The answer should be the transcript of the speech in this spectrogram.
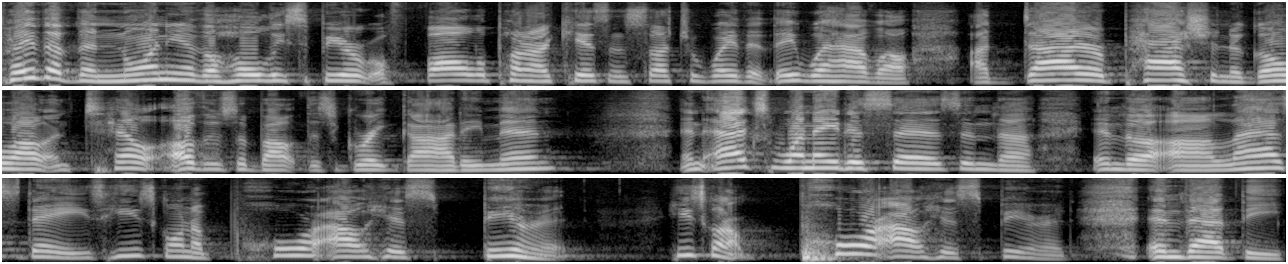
Pray that the anointing of the Holy Spirit will fall upon our kids in such a way that they will have a, a dire passion to go out and tell others about this great God. Amen. In Acts 1 8, it says, in the, in the uh, last days, He's going to pour out His Spirit. He's going to pour out his spirit and that the,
